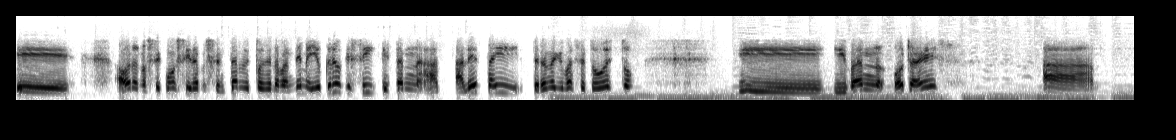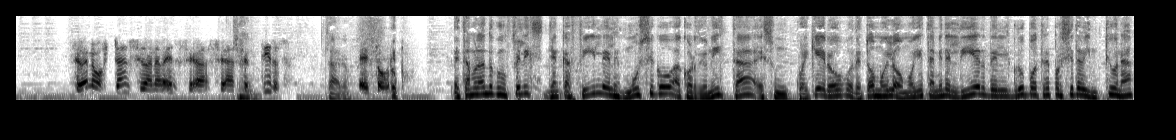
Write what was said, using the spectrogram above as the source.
Eh, ahora no sé cómo se irá a presentar después de la pandemia. Yo creo que sí, que están alerta ahí, esperando a que pase todo esto y, y van otra vez a... Se van a mostrar, se van a ver, se va, se va a sentir claro. estos grupos. Estamos hablando con Félix Yancafil, él es músico, acordeonista, es un cuequero de tomo y lomo y es también el líder del grupo 3x721,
